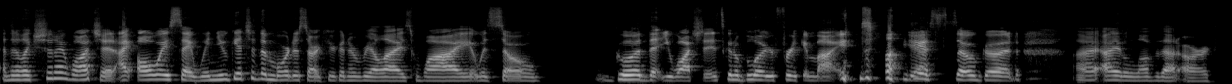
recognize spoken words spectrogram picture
and they're like, "Should I watch it?" I always say, when you get to the Mortis arc, you're going to realize why it was so good that you watched it. It's going to blow your freaking mind. like. It's so good. I I love that arc.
